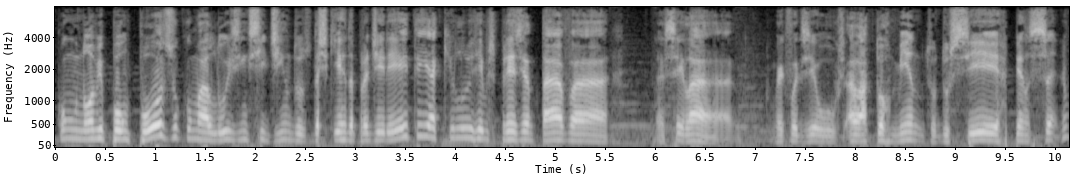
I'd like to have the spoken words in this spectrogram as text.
com um nome pomposo, com uma luz incidindo da esquerda para a direita, e aquilo representava, sei lá, como é que vou dizer, o atormento do ser pensando.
